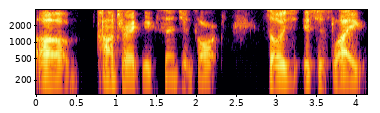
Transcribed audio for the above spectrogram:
um, contract extension talks. So it's, it's just like,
